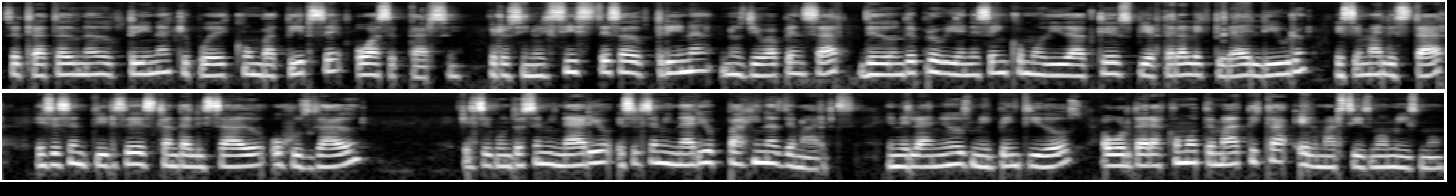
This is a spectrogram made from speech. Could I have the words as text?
se trata de una doctrina que puede combatirse o aceptarse. Pero si no existe esa doctrina, nos lleva a pensar de dónde proviene esa incomodidad que despierta la lectura del libro, ese malestar, ese sentirse escandalizado o juzgado. El segundo seminario es el seminario Páginas de Marx. En el año 2022 abordará como temática el marxismo mismo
